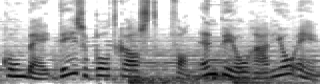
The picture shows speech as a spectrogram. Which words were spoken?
Welkom bij deze podcast van NPO Radio 1.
